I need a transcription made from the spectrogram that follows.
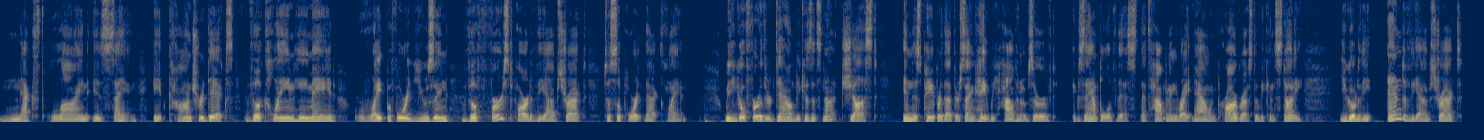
next line is saying. It contradicts the claim he made right before using the first part of the abstract to support that claim. We can go further down because it's not just in this paper that they're saying, hey, we have an observed example of this that's happening right now in progress that we can study. You go to the end of the abstract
